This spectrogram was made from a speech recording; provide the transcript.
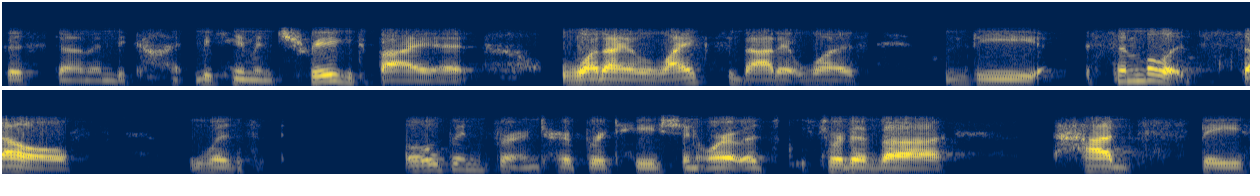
system and beca- became intrigued by it, what I liked about it was the symbol itself was open for interpretation or it was sort of a had space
